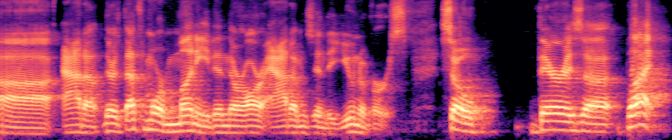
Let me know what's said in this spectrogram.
uh atom there's that's more money than there are atoms in the universe so there is a but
